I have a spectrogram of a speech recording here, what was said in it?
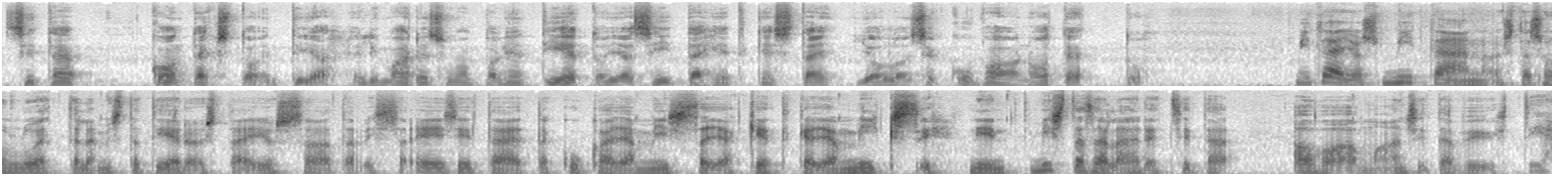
sitä kontekstointia, eli mahdollisimman paljon tietoja siitä hetkestä, jolloin se kuva on otettu. Mitä jos mitään noista sun luettelemista tiedoista ei ole saatavissa? Ei sitä, että kuka ja missä ja ketkä ja miksi, niin mistä sä lähdet sitä avaamaan, sitä vyyhtiä?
